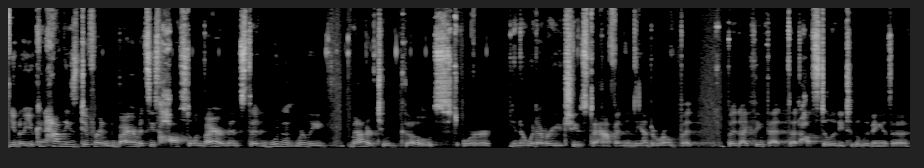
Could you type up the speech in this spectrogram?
you know you can have these different environments these hostile environments that wouldn't really matter to a ghost or you know whatever you choose to happen in the underworld but but i think that that hostility to the living is a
